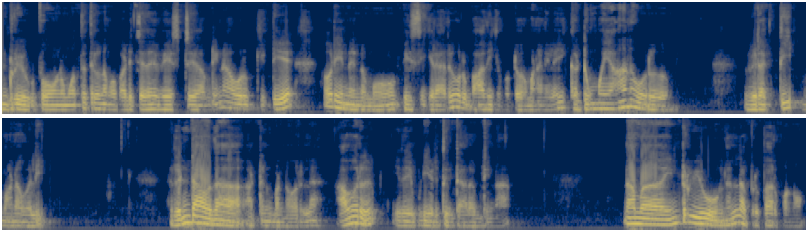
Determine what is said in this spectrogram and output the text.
இன்டர்வியூக்கு போகணும்? மொத்தத்தில் நம்ம படித்ததே வேஸ்ட்டு அப்படின்னு அவருக்கிட்டேயே அவர் என்னென்னமோ பேசிக்கிறாரு. ஒரு பாதிக்கப்பட்ட ஒரு மனநிலை கடுமையான ஒரு விரக்தி மனவலி. ரெண்டாவதாக அட்டன் பண்ணவரில் அவர் இதை எப்படி எடுத்துக்கிட்டார் அப்படின்னா நம்ம இன்டர்வியூ நல்லா ப்ரிப்பேர் பண்ணோம்.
